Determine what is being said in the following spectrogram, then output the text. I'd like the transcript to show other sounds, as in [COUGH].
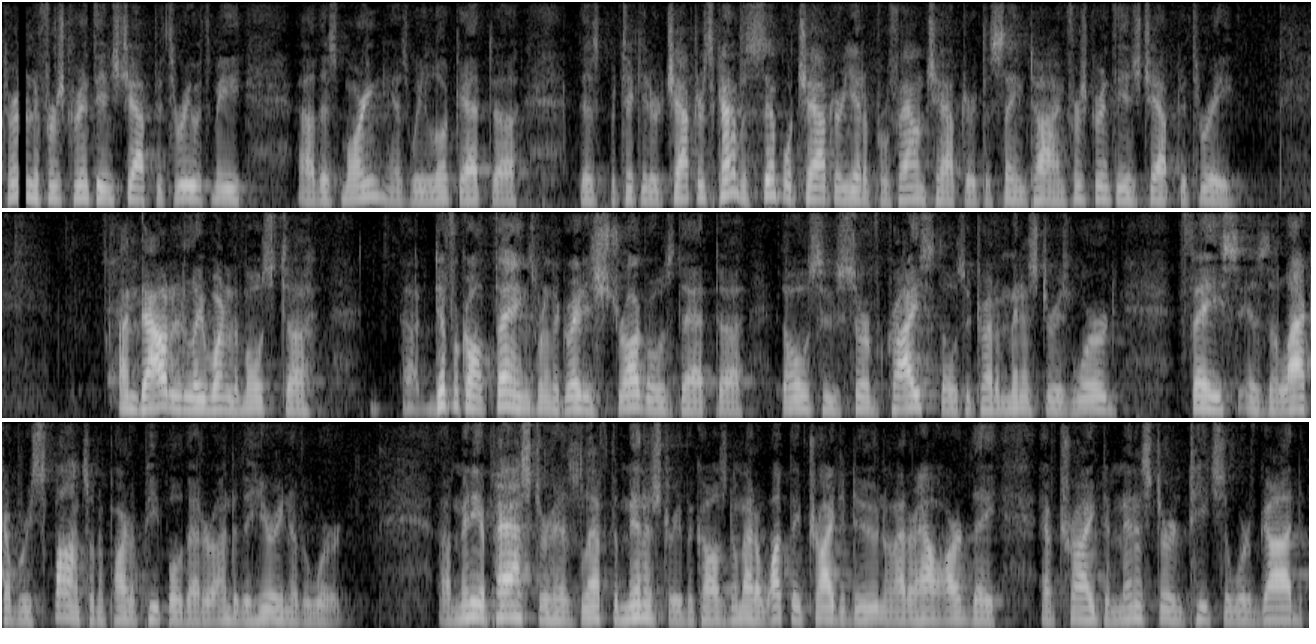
Turn to 1 Corinthians chapter 3 with me uh, this morning as we look at uh, this particular chapter. It's kind of a simple chapter, yet a profound chapter at the same time. 1 Corinthians chapter 3. Undoubtedly, one of the most uh, uh difficult things, one of the greatest struggles that uh, those who serve Christ, those who try to minister His Word, face is the lack of response on the part of people that are under the hearing of the Word. Uh, many a pastor has left the ministry because no matter what they've tried to do, no matter how hard they have tried to minister and teach the Word of God,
